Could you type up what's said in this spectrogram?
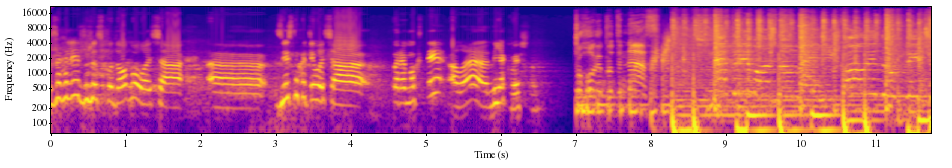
Взагалі дуже сподобалося. Е, Звісно, хотілося перемогти, але як вийшло. гори проти нас Не тривожно ми ніколи друг пліч.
